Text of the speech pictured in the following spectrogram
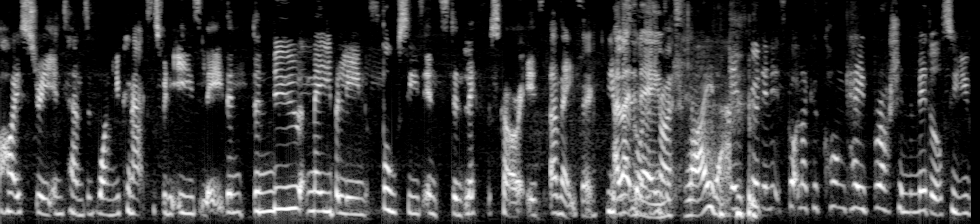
high street in terms of one you can access really easily, then the new Maybelline Falsies Instant Lift Mascara is amazing. You've I like the name. try it. Try that. It's good and it's got like a concave brush in the middle, so you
